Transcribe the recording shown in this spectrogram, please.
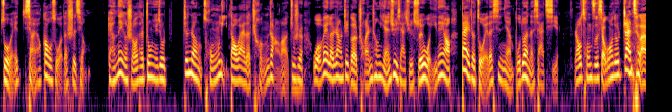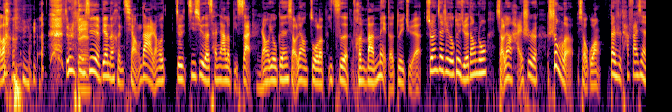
左为想要告诉我的事情。哎呀，那个时候他终于就真正从里到外的成长了。就是我为了让这个传承延续下去，所以我一定要带着左为的信念不断的下棋。然后从此小光就站起来了，就是内心也变得很强大，然后就继续的参加了比赛，然后又跟小亮做了一次很完美的对决。虽然在这个对决当中，小亮还是胜了小光，但是他发现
